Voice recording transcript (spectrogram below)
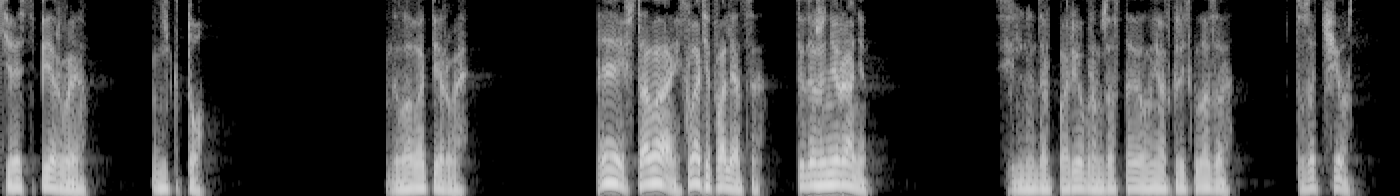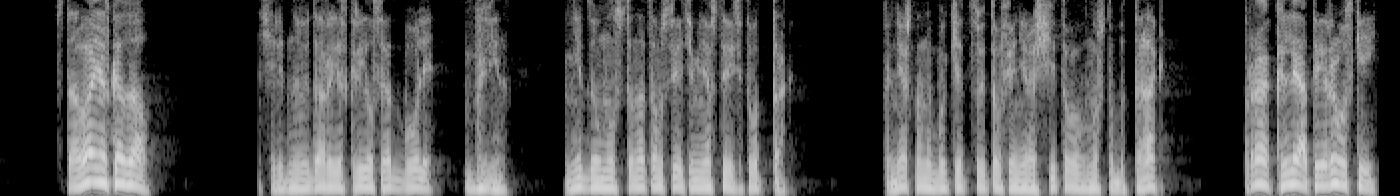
Часть первая. Никто. Глава первая. «Эй, вставай, хватит валяться. Ты даже не ранен». Сильный удар по ребрам заставил меня открыть глаза. Что за черт? «Вставай, я сказал!» Очередной удар, и я скривился от боли. Блин, не думал, что на том свете меня встретят вот так. Конечно, на букет цветов я не рассчитывал, но чтобы так... Проклятый русский!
